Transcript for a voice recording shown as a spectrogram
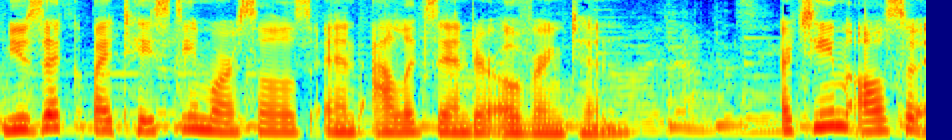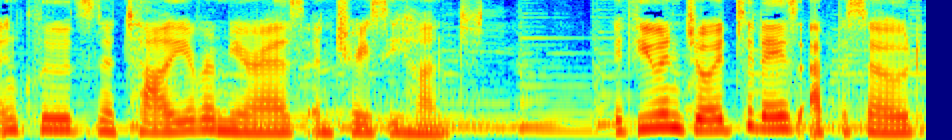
Music by Tasty Morsels and Alexander Overington. Our team also includes Natalia Ramirez and Tracy Hunt. If you enjoyed today's episode,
